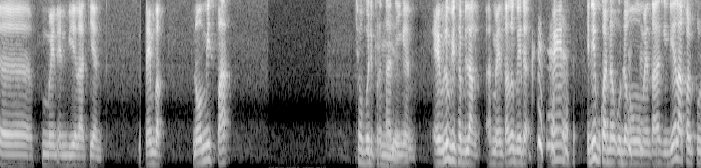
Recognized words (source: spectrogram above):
eh, pemain NBA latihan nembak nomis pak. Coba di pertandingan eh lu bisa bilang "Ah, mental lu beda men ini bukan udah ngomong mental lagi dia 82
